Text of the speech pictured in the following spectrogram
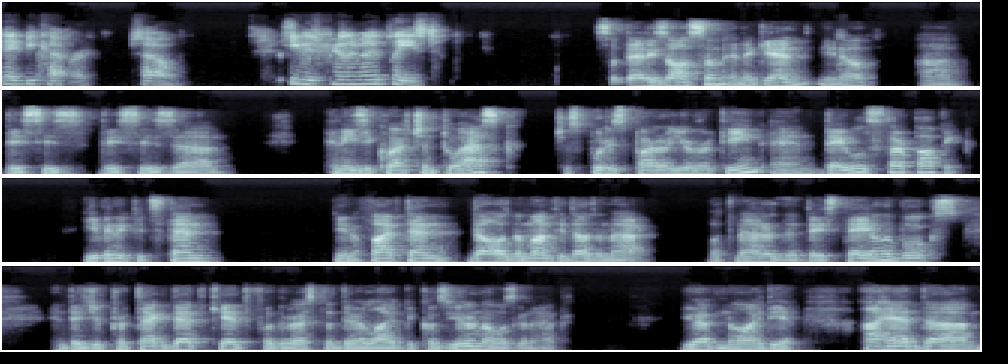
they'd be covered. So he was really, really pleased. So that is awesome. And again, you know, uh, this is this is uh, an easy question to ask. Just put as part of your routine, and they will start popping. Even if it's ten, you know, five, ten dollars a month, it doesn't matter. What matters that they stay on the books and that you protect that kid for the rest of their life because you don't know what's going to happen. You have no idea. I had a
